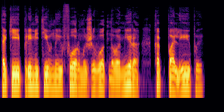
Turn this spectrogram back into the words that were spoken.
такие примитивные формы животного мира, как полипы,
